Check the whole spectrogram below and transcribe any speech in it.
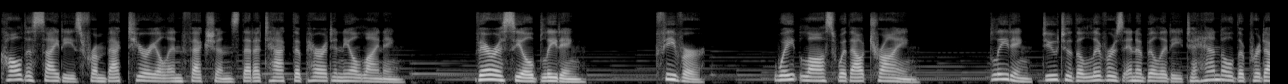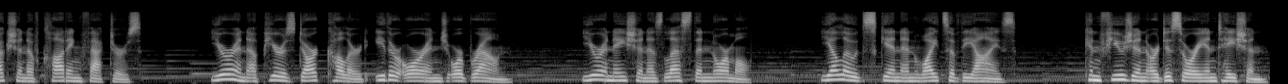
called ascites from bacterial infections that attack the peritoneal lining. Variceal bleeding. Fever. Weight loss without trying. Bleeding, due to the liver's inability to handle the production of clotting factors. Urine appears dark-colored, either orange or brown. Urination is less than normal. Yellowed skin and whites of the eyes. Confusion or disorientation.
